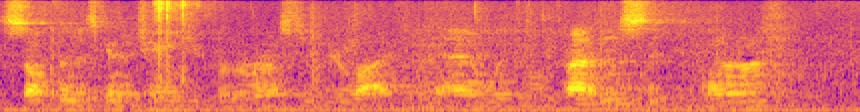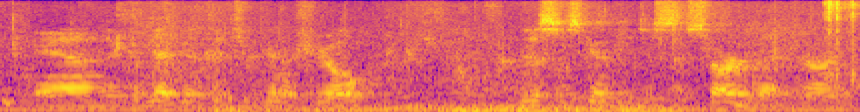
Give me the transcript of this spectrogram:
something that's going to change you for the rest of your life. Repentance that you've learned and the commitment that you're going to show, this is going to be just the start of that journey.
